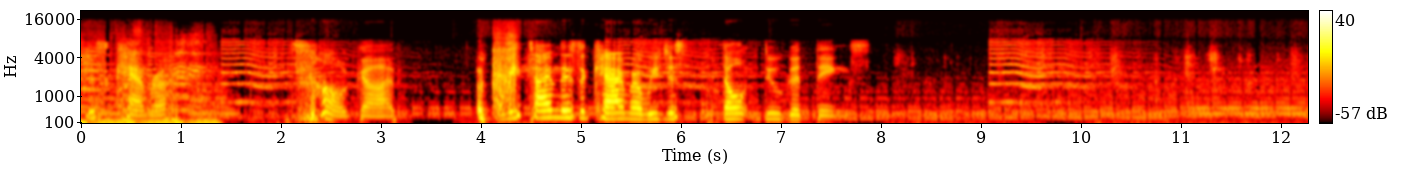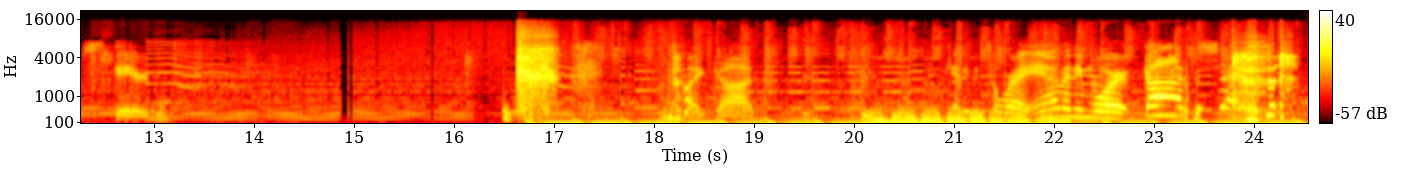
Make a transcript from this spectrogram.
This camera. Oh god. Anytime there's a camera, we just don't do good things. I'm Scared. oh my god. Can't even tell where I am anymore. God, shit.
